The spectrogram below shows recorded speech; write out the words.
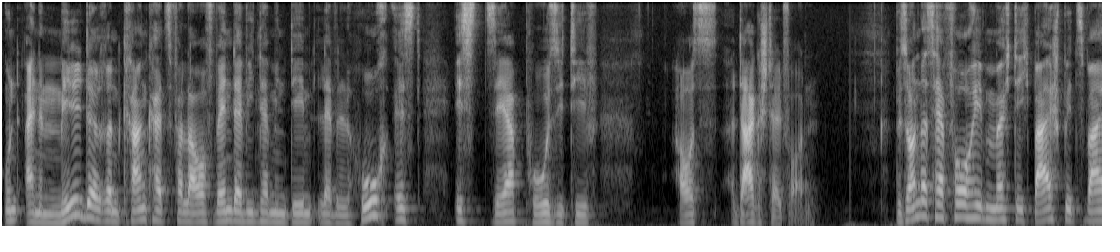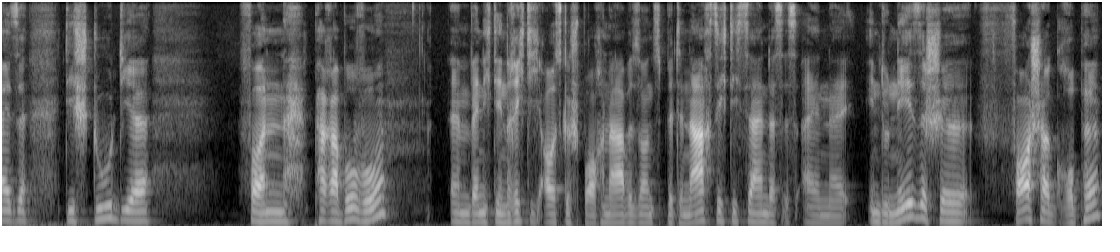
und einem milderen Krankheitsverlauf, wenn der Vitamin D-Level hoch ist, ist sehr positiv aus, dargestellt worden. Besonders hervorheben möchte ich beispielsweise die Studie von Parabovo, ähm, wenn ich den richtig ausgesprochen habe, sonst bitte nachsichtig sein. Das ist eine indonesische Forschergruppe.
